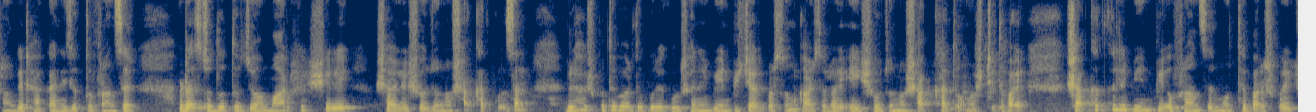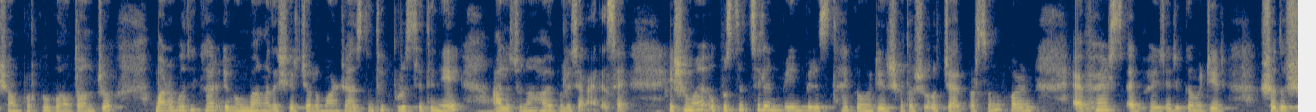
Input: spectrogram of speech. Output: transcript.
সঙ্গে ঢাকায় নিযুক্ত ফ্রান্সের রাষ্ট্রদূত জোয়া মার্ক সেরে শার্লের সৌজন্য সাক্ষাৎ করেছেন। বৃহস্পতিবার দুপুরে গুলশানে বিএনপি চেয়ারপারসন কার্যালয়ে এই সৌজন্য সাক্ষাৎ অনুষ্ঠিত হয়। সাক্ষাৎকালে বিএনপি ও ফ্রান্সের মধ্যে পারস্পরিক সম্পর্ক, গণতন্ত্র, মানবাধিকার এবং বাংলাদেশের চলমান রাজনৈতিক পরিস্থিতি নিয়ে আলোচনা হয় বলে জানা গেছে। এ সময় উপস্থিত ছিলেন বিএনপির স্থায়ী কমিটির সদস্য ও চেয়ারপারসন, ফরেন অ্যাফেয়ার্স অ্যাডভাইজারি কমিটির সদস্য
